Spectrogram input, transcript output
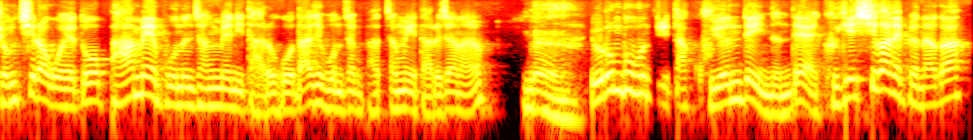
경치라고 해도 밤에 보는 장면이 다르고 낮에 보는 장, 장면이 다르잖아요. 네. 이런 부분들이 다 구현돼 있는데 그게 시간의 변화가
